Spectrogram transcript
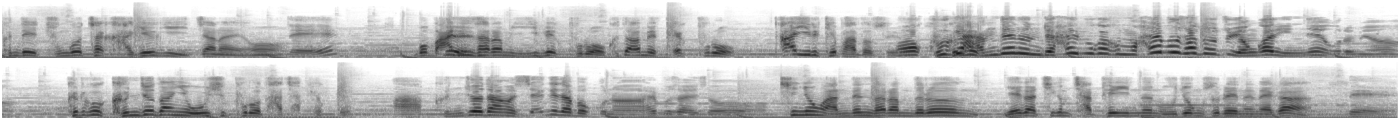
근데 중고차 가격이 있잖아요. 네. 뭐 많은 네. 사람은 200%, 그 다음에 100%다 이렇게 받았어요. 어, 그게 그거- 안 되는데 할부가 그러면 할부사도 좀 연관이 있네요. 그러면 그리고 근저당이 50%다 잡혔고 아 근저당을 세게 잡았구나 할부사에서. 신용 안 된 사람들은 얘가 지금 잡혀 있는 우종수라는 애가 네.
